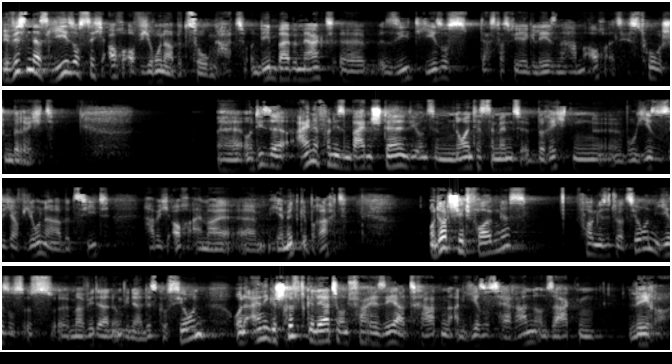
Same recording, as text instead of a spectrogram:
Wir wissen, dass Jesus sich auch auf Jona bezogen hat. Und nebenbei bemerkt äh, sieht Jesus das, was wir hier gelesen haben, auch als historischen Bericht. Äh, und diese, eine von diesen beiden Stellen, die uns im Neuen Testament äh, berichten, äh, wo Jesus sich auf Jona bezieht, habe ich auch einmal ähm, hier mitgebracht. Und dort steht Folgendes, folgende Situation. Jesus ist mal wieder in irgendwie einer Diskussion und einige Schriftgelehrte und Pharisäer traten an Jesus heran und sagten, Lehrer,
